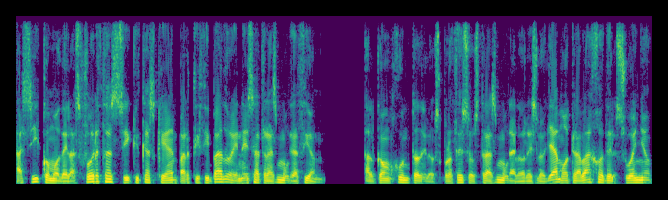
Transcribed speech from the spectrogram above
así como de las fuerzas psíquicas que han participado en esa transmudación. Al conjunto de los procesos transmudadores lo llamo trabajo del sueño,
